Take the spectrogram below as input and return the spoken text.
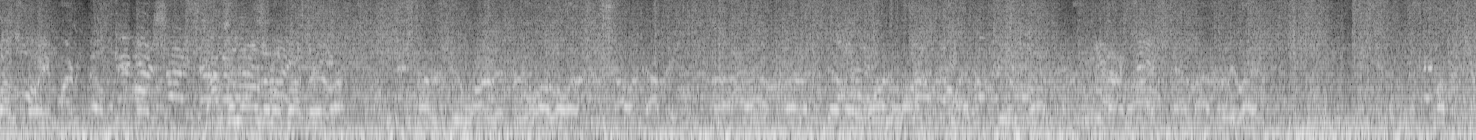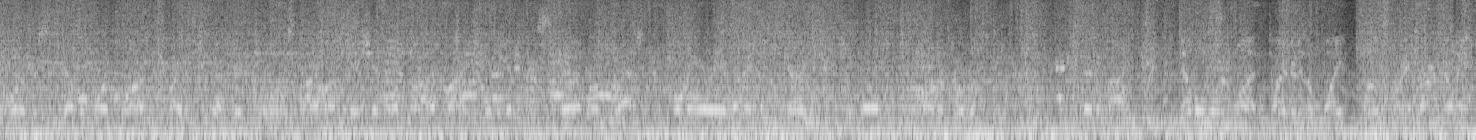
12-story apartment building. Over. Drop some rounds and we'll cross the river. Hunter 2-1, this is Overlord. Solid copy. Uh, I have uh, Devil 1-1, flight of 2 at 16 line, stand by for relay. Hunter 2-1, this is Devil 1-1, flight of 2 at 15, time on station 15 line, holding at 3 Sierra Northwest, holding area 9, carrying 2 G-guns and 2 arms, over. Standing by. Devil 1-1, target is a white 12-story apartment building at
